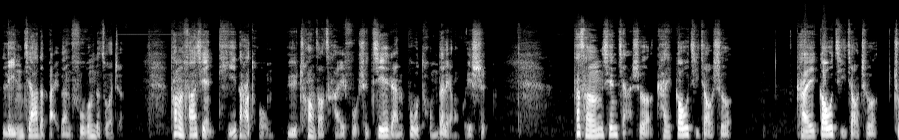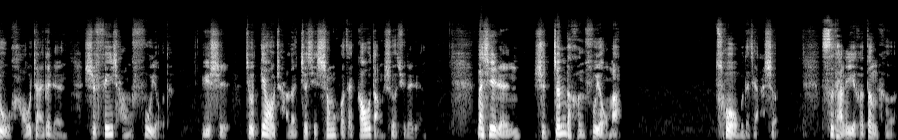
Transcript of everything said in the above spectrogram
邻家的百万富翁》的作者。他们发现提大桶与创造财富是截然不同的两回事。他曾先假设开高级轿车、开高级轿车、住豪宅的人是非常富有的，于是就调查了这些生活在高档社区的人。那些人是真的很富有吗？错误的假设。斯坦利和邓可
